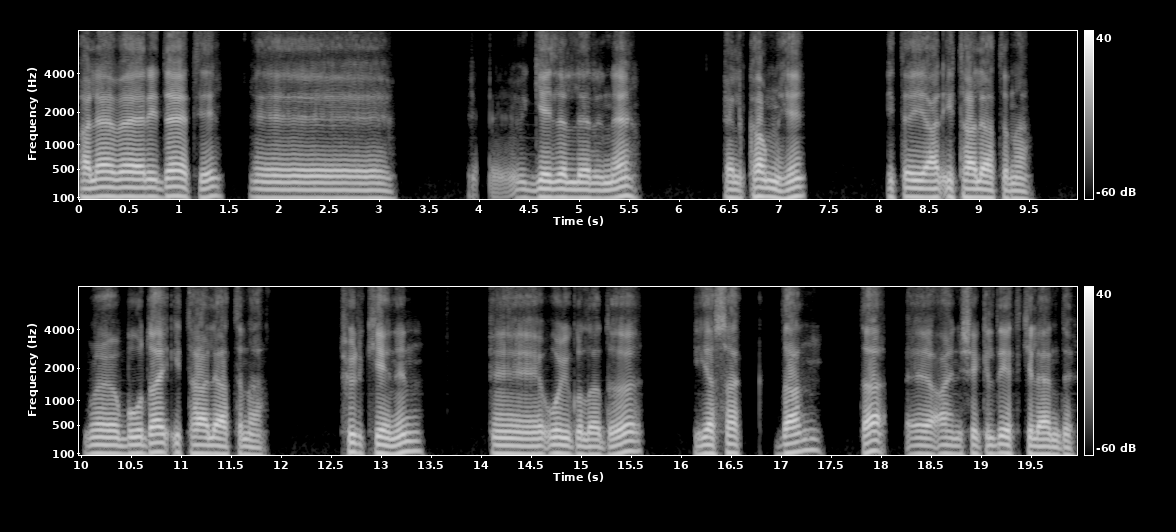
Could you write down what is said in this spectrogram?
Aleverideti e, gelirlerine el kamhi yani ithalatına e, buğday ithalatına Türkiye'nin e, uyguladığı yasaktan da e, aynı şekilde etkilendi.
